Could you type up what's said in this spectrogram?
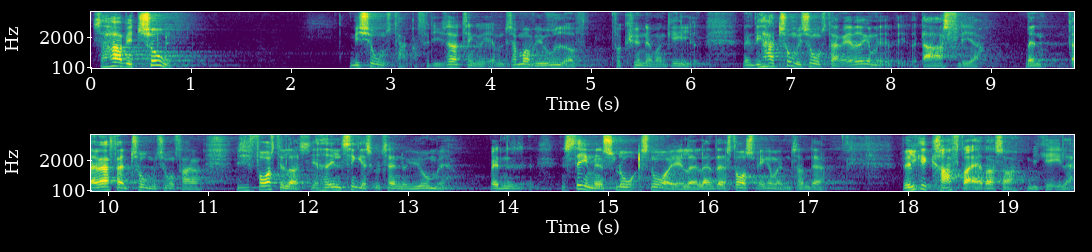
Så har vi to missionstanker, fordi så tænker vi, jamen så må vi ud og forkynde evangeliet. Men vi har to missionstanker. Jeg ved ikke, om øh, der er også flere. Men der er i hvert fald to missionstanker. Hvis I forestiller os, jeg havde egentlig tænkt, at jeg skulle tage en jo med. Men en, en sten med en slå, snor eller, eller andet, der står og svinger med den sådan der. Hvilke kræfter er der så, Michaela,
